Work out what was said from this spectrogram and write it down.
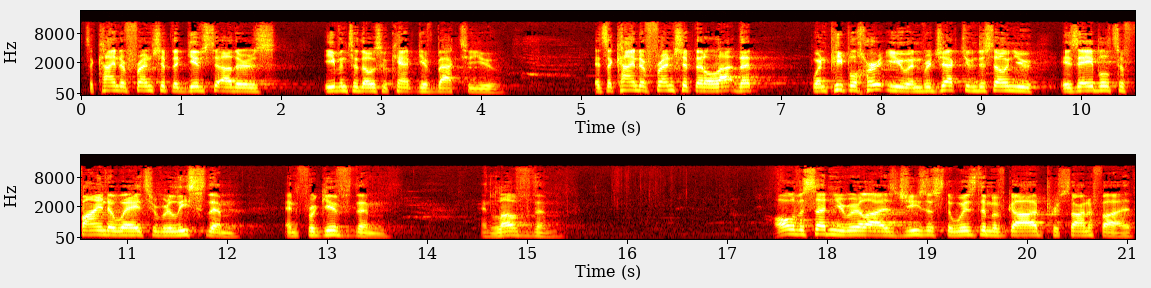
It's a kind of friendship that gives to others, even to those who can't give back to you. It's a kind of friendship that, allow, that when people hurt you and reject you and disown you, is able to find a way to release them and forgive them and love them. All of a sudden, you realize Jesus, the wisdom of God personified,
